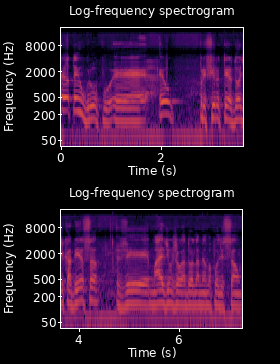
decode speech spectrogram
Eu tenho um grupo. É, eu prefiro ter dor de cabeça, ver mais de um jogador na mesma posição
